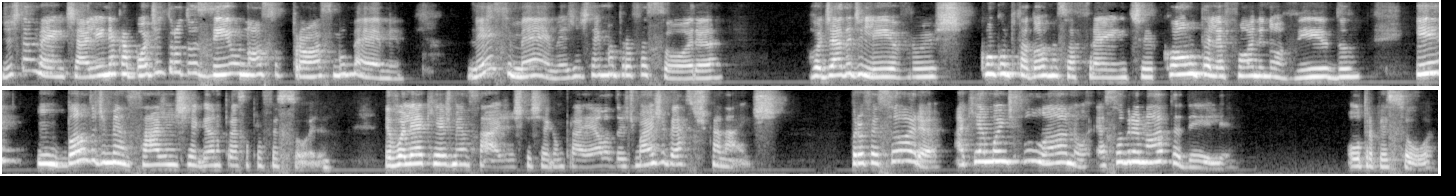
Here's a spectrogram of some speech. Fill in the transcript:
Justamente, a Aline acabou de introduzir o nosso próximo meme. Nesse meme, a gente tem uma professora rodeada de livros, com o computador na sua frente, com o telefone no ouvido e um bando de mensagens chegando para essa professora. Eu vou ler aqui as mensagens que chegam para ela dos mais diversos canais. Professora, aqui é a mãe de Fulano, é sobre a nota dele. Outra pessoa.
